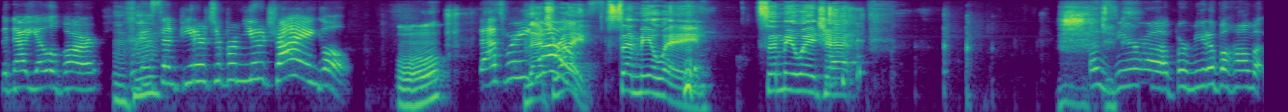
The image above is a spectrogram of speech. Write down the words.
the now yellow bar. We're Mm-hmm. gonna send Peter to Bermuda Triangle. Mhm. That's where he That's goes. right. Send me away. Send me away, chat. Azira, Bermuda, Bahama,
